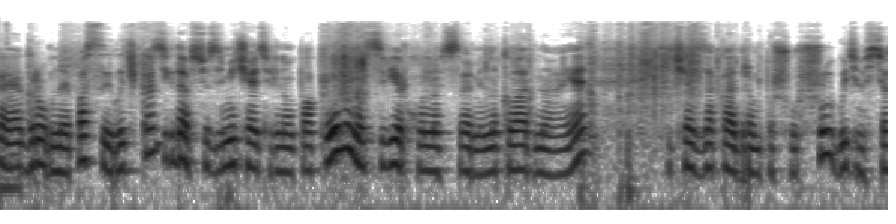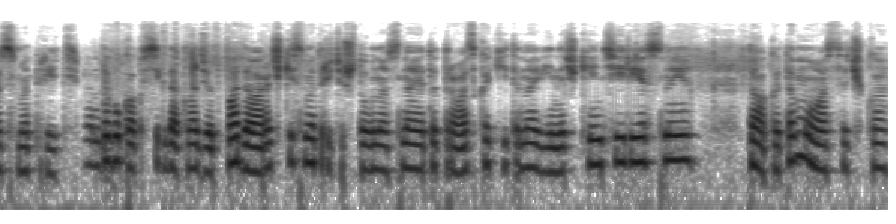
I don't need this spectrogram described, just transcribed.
Такая огромная посылочка. Всегда все замечательно упаковано. Сверху у нас с вами накладная. Сейчас за кадром пошуршу и будем все смотреть. Рандеву, как всегда, кладет подарочки. Смотрите, что у нас на этот раз. Какие-то новиночки интересные. Так, это масочка.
